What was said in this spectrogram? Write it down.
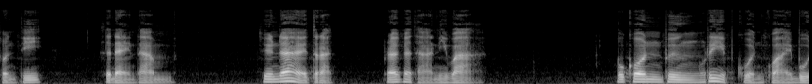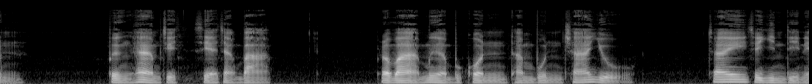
สนธิแสดงธรรม จึงได้ตรัสพระคาถานี้ว่า บุคคลพึงรีบขวนขวายบุญ พึงห้ามจิตเสียจากบาป เพราะว่าเมื่อบุคคลทำบุญช้าอยู่ ใจจะยินดีใน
